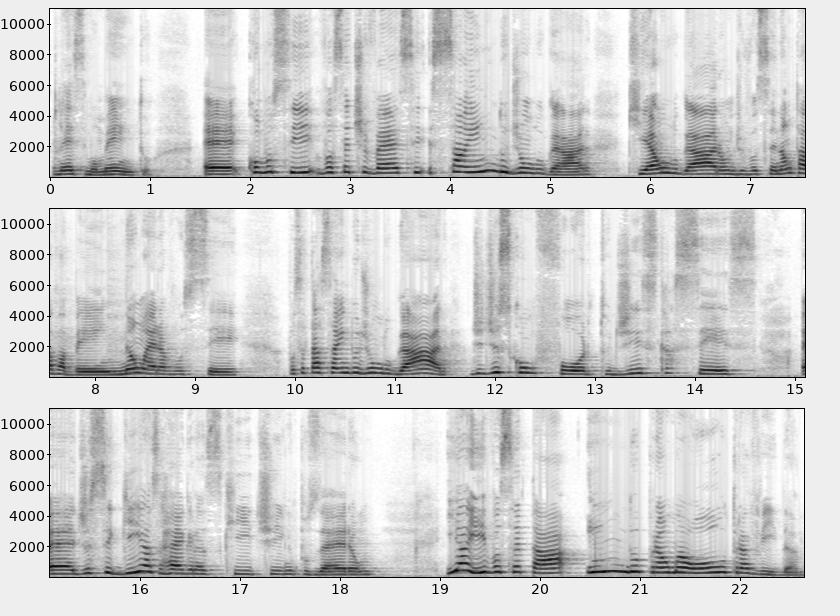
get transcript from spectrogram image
nesse momento é como se você tivesse saindo de um lugar que é um lugar onde você não estava bem, não era você. Você está saindo de um lugar de desconforto, de escassez, é, de seguir as regras que te impuseram. E aí você está indo para uma outra vida.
